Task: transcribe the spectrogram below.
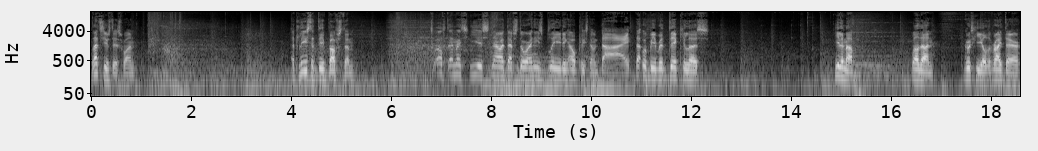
Let's use this one. At least it debuffs them. 12 damage. He is now at death's door and he's bleeding. Oh, please don't die. That would be ridiculous. Heal him up. Well done. Good heal, right there.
